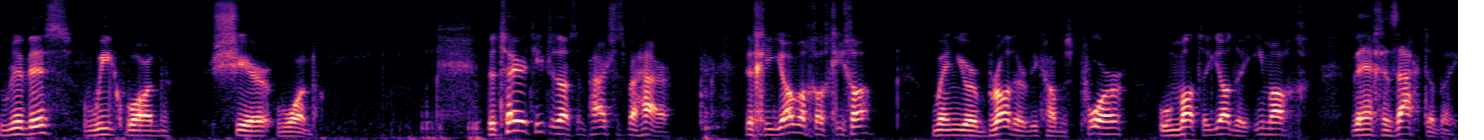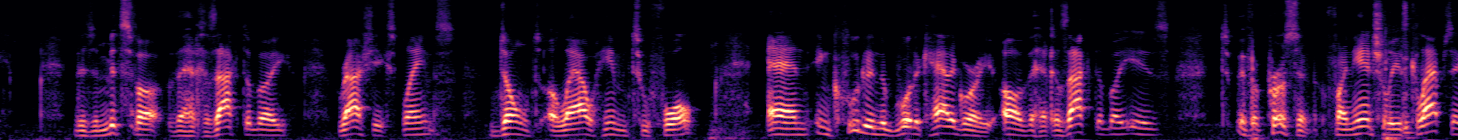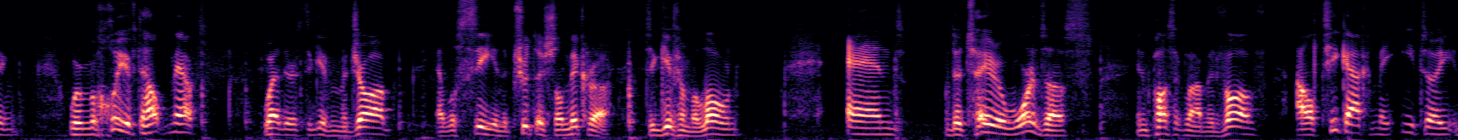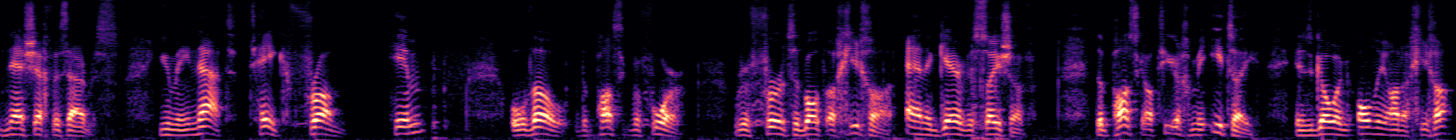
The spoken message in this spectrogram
Ribis, week one, shiur one. The Torah teaches us in Parshas Bahar, when your brother becomes poor, umata yada imach vehechazakta There's a mitzvah vehechazakta Rashi explains, don't allow him to fall. And included in the broader category of vehechazakta is if a person financially is collapsing, we're mechuyev to help him out, whether it's to give him a job, and we'll see in the Pshuta Shal Mikra to give him a loan. And the Torah warns us in Pasuk Lamed Vav, Al tikach me'itoy neshech v'sarbis. You may not take from him, although the Pasuk before referred to both Achicha and a Ger v'soishav. The Pasuk Al tikach me'itoy is going only on Achicha,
